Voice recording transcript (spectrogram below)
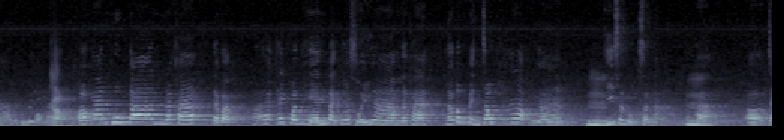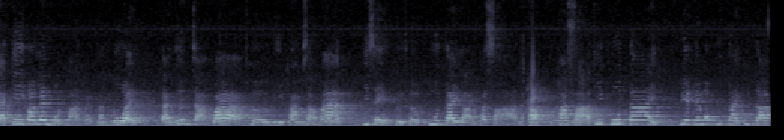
งานเลยคุณนึกออกไหมครับ ออกงานคู่กันนะคะ แต่แบบให้คนเห็นแต่งตัวสวยงามนะคะ แล้วต้องเป็นเจ้าภาพงานอืม ที่สนุกสนานนะคะอืมเอ่อแจ็คกี้ก็เล่นบทบาทแบบนั้นด้วย แต่เนื่องจากว่าเธอมีความสามารถพิเศษคือเธอพูดได้หลายภาษานะครัคะบภาษาที่พูดได้ เรียกได้ว่าพูดได้พูดได้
